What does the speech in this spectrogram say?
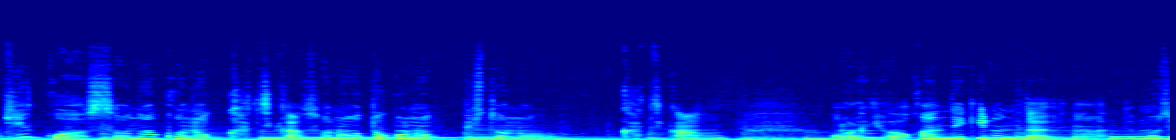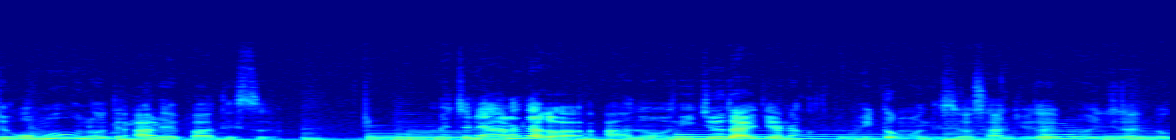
結構その子の価値観その男の人の価値観俺共感できるんだよなってもし思うのであればです。別にあなたがあの20代じゃなくてもいいと思うんですよ。30代でも40代でも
